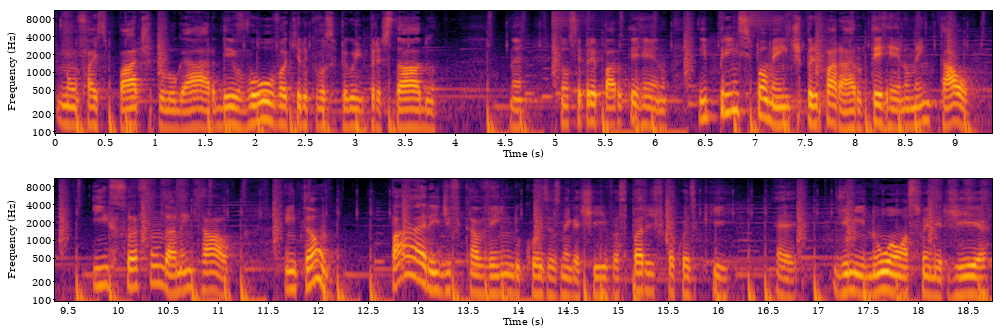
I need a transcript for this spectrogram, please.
não faz parte do lugar, devolva aquilo que você pegou emprestado, né? Então você prepara o terreno e principalmente preparar o terreno mental. Isso é fundamental. Então, pare de ficar vendo coisas negativas, pare de ficar coisas que é, diminuam a sua energia,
